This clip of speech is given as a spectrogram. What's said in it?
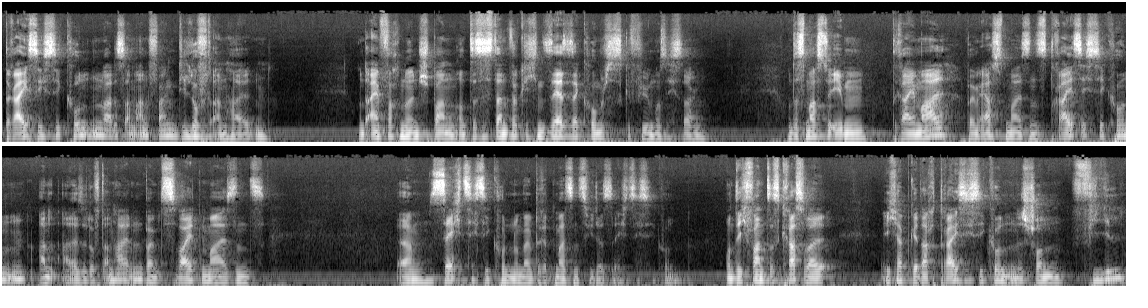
30 Sekunden, war das am Anfang, die Luft anhalten. Und einfach nur entspannen. Und das ist dann wirklich ein sehr, sehr komisches Gefühl, muss ich sagen. Und das machst du eben dreimal. Beim ersten Mal sind es 30 Sekunden, also Luft anhalten. Beim zweiten Mal sind es ähm, 60 Sekunden und beim dritten Mal sind es wieder 60 Sekunden. Und ich fand das krass, weil ich habe gedacht, 30 Sekunden ist schon viel.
